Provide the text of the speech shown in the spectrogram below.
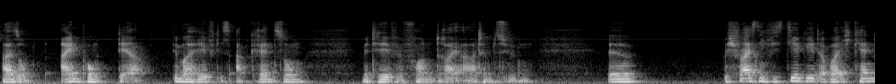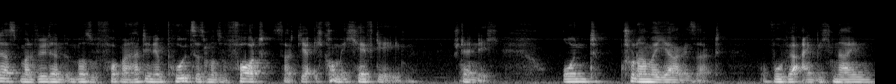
Also ein Punkt, der immer hilft, ist Abgrenzung mit Hilfe von drei Atemzügen. Äh, ich weiß nicht, wie es dir geht, aber ich kenne das. Man will dann immer sofort, man hat den Impuls, dass man sofort sagt, ja, ich komme, ich helfe dir eben. Ständig. Und schon haben wir Ja gesagt. Obwohl wir eigentlich Nein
